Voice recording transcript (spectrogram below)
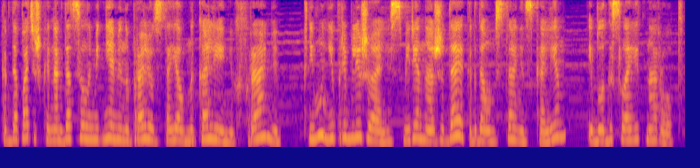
Когда батюшка иногда целыми днями напролет стоял на коленях в храме, к нему не приближались, смиренно ожидая, когда он встанет с колен и благословит народ.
